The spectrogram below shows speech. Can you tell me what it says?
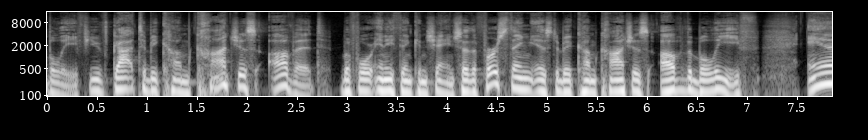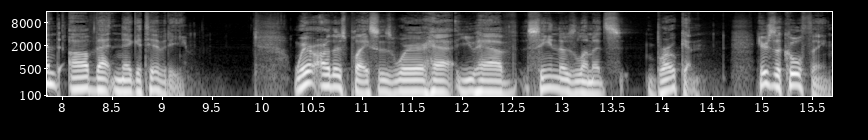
belief, you've got to become conscious of it before anything can change. So the first thing is to become conscious of the belief and of that negativity. Where are those places where ha- you have seen those limits broken? Here's the cool thing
